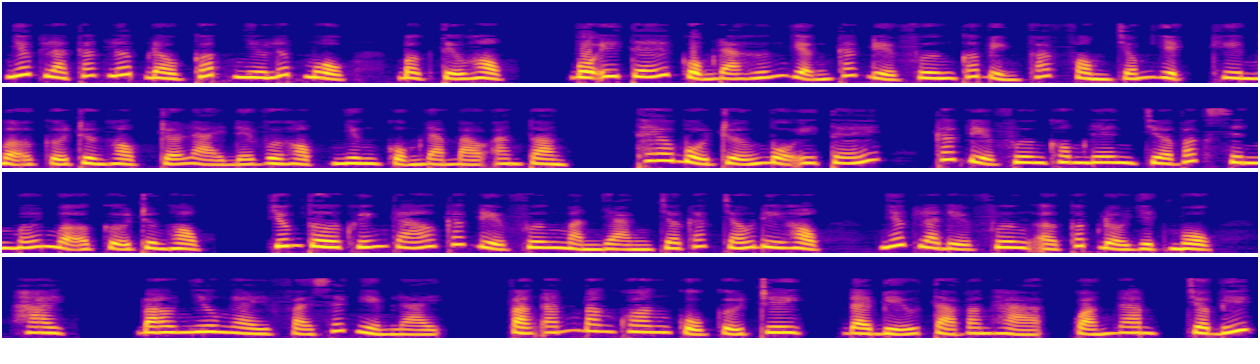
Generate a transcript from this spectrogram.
nhất là các lớp đầu cấp như lớp 1, bậc tiểu học. Bộ Y tế cũng đã hướng dẫn các địa phương có biện pháp phòng chống dịch khi mở cửa trường học trở lại để vừa học nhưng cũng đảm bảo an toàn. Theo Bộ trưởng Bộ Y tế, các địa phương không nên chờ vaccine mới mở cửa trường học. Chúng tôi khuyến cáo các địa phương mạnh dạn cho các cháu đi học, nhất là địa phương ở cấp độ dịch 1, 2. Bao nhiêu ngày phải xét nghiệm lại? Phản ánh băn khoăn của cử tri, đại biểu Tạ Văn Hạ, Quảng Nam cho biết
